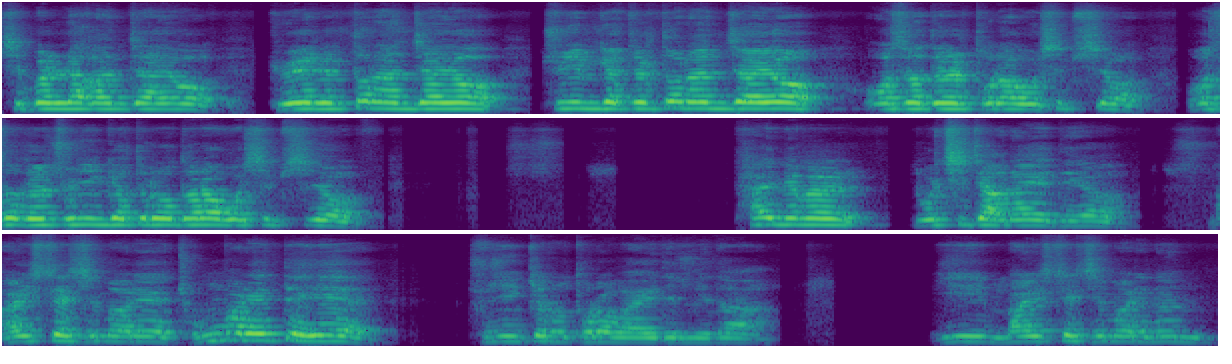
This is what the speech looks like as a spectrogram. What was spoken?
집을 나간 자여 교회를 떠난 자여 주님 곁을 떠난 자여 어서들 돌아오십시오. 어서들 주님 곁으로 돌아오십시오. 타이밍을 놓치지 않아야 돼요. 말세 지 말에 종말의 때에 주님께로 돌아와야 됩니다. 이 말세 지 말에는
